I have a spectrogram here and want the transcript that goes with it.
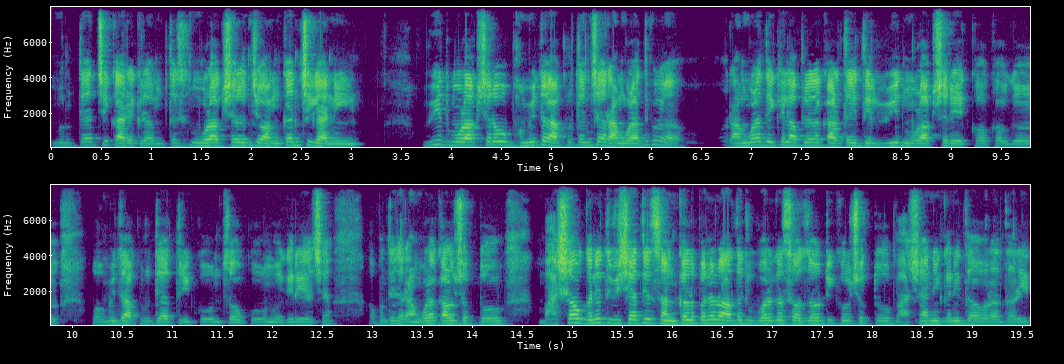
नृत्याचे कार्यक्रम तसेच मुळाक्षरांची अंकांची गाणी विविध मुळाक्षर व भूमिती आकृत्यांच्या रांगोळ्या रांगोळ्या देखील आपल्याला काढता येतील. विविध मुळाक्षरे क ख ग भौमिती आकृत्या त्रिकोण चौकोन वगैरे अशा आपण त्याच्या रांगोळ्या काढू शकतो. भाषा व गणित विषयातील संकल्पनेवर आधारित वर्ग सजावटी करू शकतो. भाषा आणि गणितावर आधारित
